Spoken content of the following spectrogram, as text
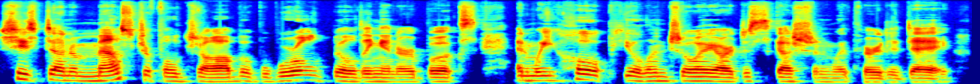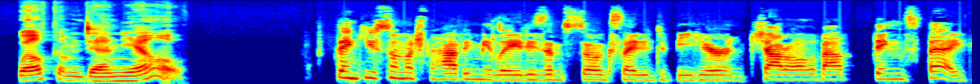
She's done a masterful job of world building in her books, and we hope you'll enjoy our discussion with her today. Welcome, Danielle. Thank you so much for having me, ladies. I'm so excited to be here and chat all about things Fae.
